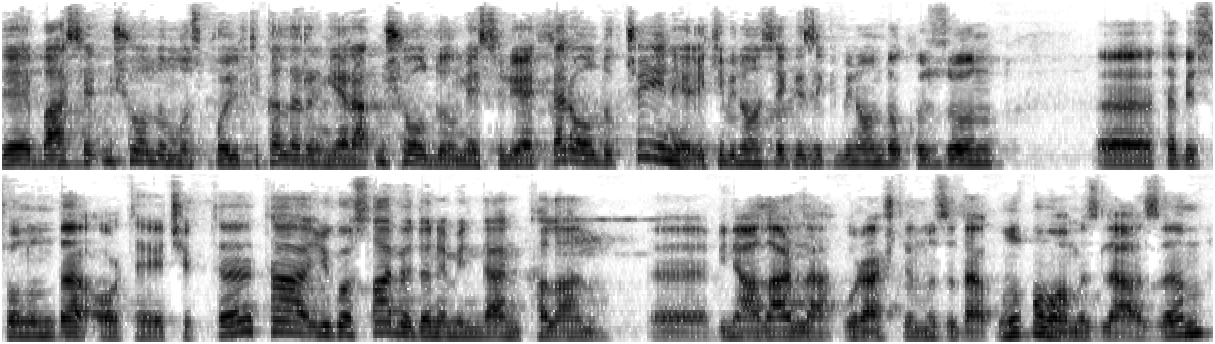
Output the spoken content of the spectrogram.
e, bahsetmiş olduğumuz politikaların yaratmış olduğu mesuliyetler oldukça yeni. 2018-2019'un e, tabii sonunda ortaya çıktı. Ta Yugoslavya döneminden kalan e, binalarla uğraştığımızı da unutmamamız lazım.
